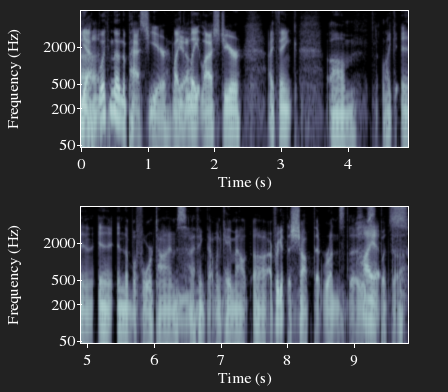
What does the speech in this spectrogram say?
yeah, Uh, looking at the past year, like yeah. late last year, I think. Um, like in, in in the before times, I think that one came out. Uh, I forget the shop that runs those, but uh, Hyatt's.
